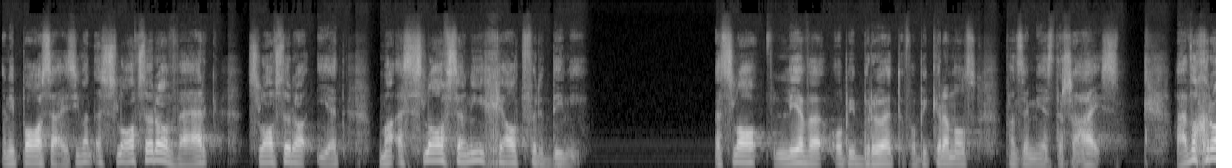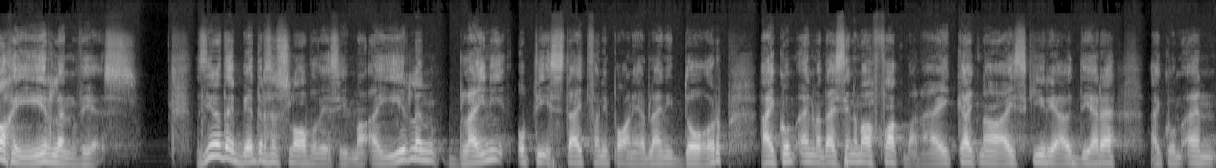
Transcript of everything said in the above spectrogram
in die pa se huis nie, want 'n slaaf sou daar werk, slaaf sou daar eet, maar 'n slaaf sou nie geld verdien nie. 'n Slaaf lewe op die brood of op die krummels van sy meester se huis. Hy wil graag 'n huurling wees. Dis nie dat hy beter as 'n slaaf wil wees nie, maar 'n huurling bly nie op die estate van die pa nie, hy bly in die dorp. Hy kom in want hy sê net maar 'n vakman. Hy kyk na hy skuur die ou deure. Hy kom in,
